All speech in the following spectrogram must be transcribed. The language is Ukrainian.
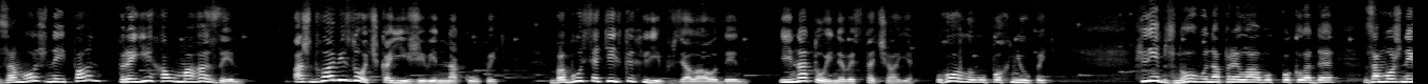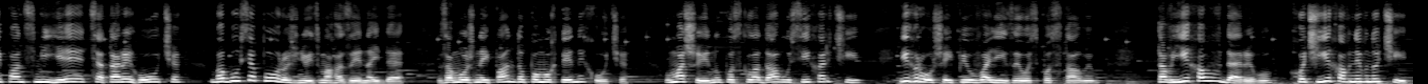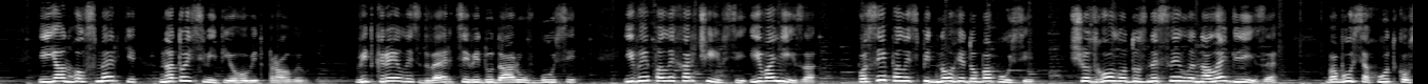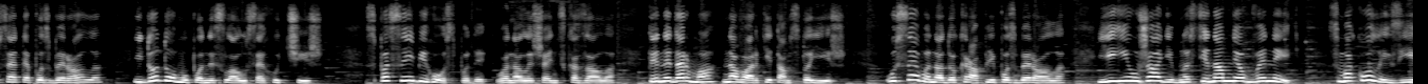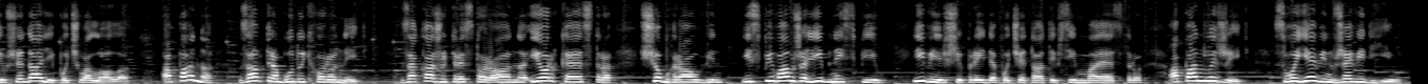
Заможний пан приїхав в магазин. Аж два візочка їжі він накупить. Бабуся тільки хліб взяла один, і на той не вистачає, голову похнюпить. Хліб знову на прилавок покладе, заможний пан сміється та регоче, бабуся порожньо із магазина йде, заможний пан допомогти не хоче. В машину поскладав усі харчі, і грошей піввалізи ось поставив. Та в'їхав в дерево, хоч їхав не вночі, і янгол смерті на той світ його відправив. Відкрились дверці від удару в бусі, і випали харчі всі, і валіза, посипались під ноги до бабусі, що з голоду знесилена ледь лізе. Бабуся хутко все те позбирала і додому понесла усе хутчіш. Спасибі, Господи, вона лишень сказала, ти не дарма на варті там стоїш. Усе вона до краплі позбирала, її у жадібності нам не обвинить. Смаколик з'ївши далі почвалала, а пана завтра будуть хоронить. Закажуть ресторана і оркестра, щоб грав він, і співав жалібний спів, і вірші прийде почитати всім маестро, а пан лежить, своє він вже від'їв.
